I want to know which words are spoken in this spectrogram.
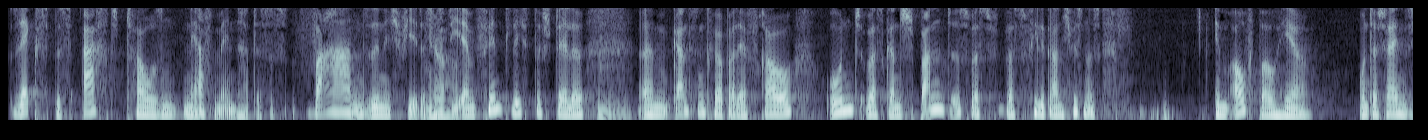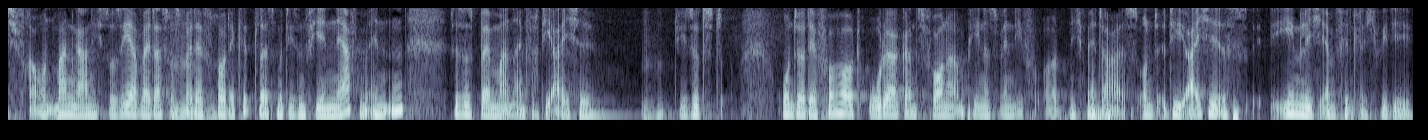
sechs bis 8.000 Nervenenden hat. Das ist wahnsinnig viel. Das Ja. ist die empfindlichste Stelle am ganzen Körper der Frau. Und was ganz spannend ist, was, was viele gar nicht wissen, ist, im Aufbau her unterscheiden sich Frau und Mann gar nicht so sehr, weil das, was bei der Frau der Kitzler ist mit diesen vielen Nervenenden, das ist beim Mann einfach die Eichel. Die sitzt unter der Vorhaut oder ganz vorne am Penis, wenn die Vorhaut nicht mehr da ist. Und die Eiche ist ähnlich empfindlich wie die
